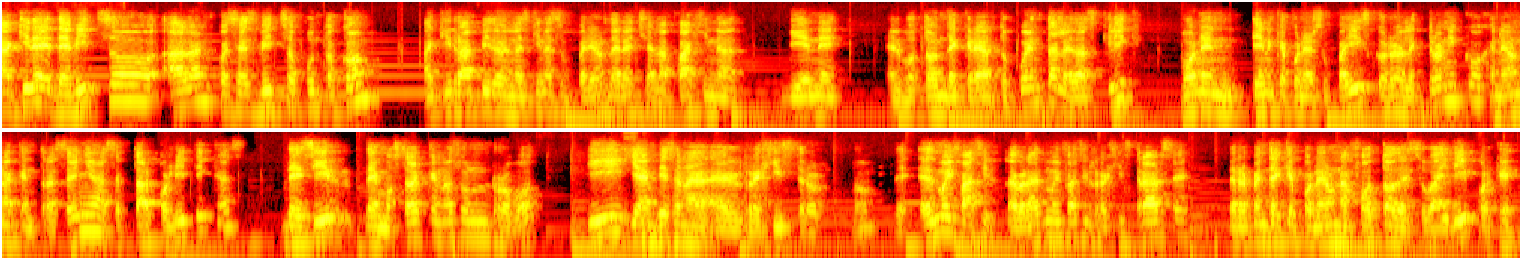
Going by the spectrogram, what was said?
aquí de, Bitso, Alan, pues es bitso.com. Aquí rápido en la esquina superior derecha de la página viene el botón de crear tu cuenta, le das clic, ponen, tienen que poner su país, correo electrónico, generar una contraseña, aceptar políticas, decir, demostrar que no es un robot y ya empiezan el registro, ¿no? Es muy fácil, la verdad es muy fácil registrarse, de repente hay que poner una foto de su ID porque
